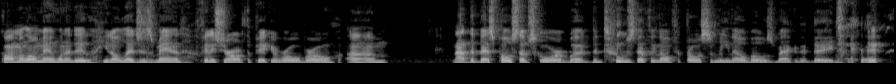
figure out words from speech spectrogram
Karl Malone, man, one of the you know legends, man, finisher off the pick and roll, bro. Um, not the best post up scorer, but the dude was definitely known for throwing some mean elbows back in the day.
